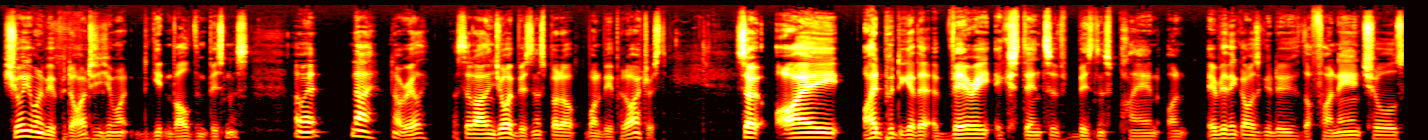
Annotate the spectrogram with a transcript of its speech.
Sure, you want to be a podiatrist, you want to get involved in business? I went, no, not really. I said, I enjoy business, but I want to be a podiatrist. So I I'd put together a very extensive business plan on everything I was going to do, the financials,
